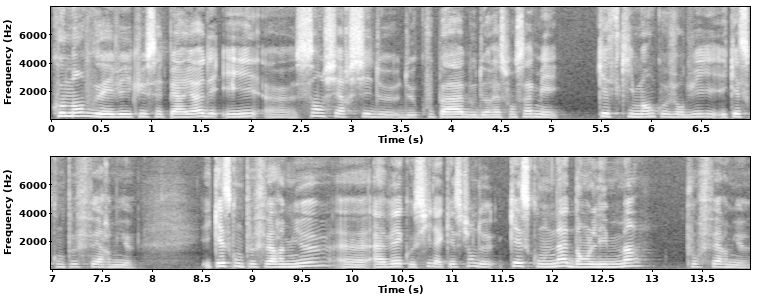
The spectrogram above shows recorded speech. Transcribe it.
comment vous avez vécu cette période et sans chercher de, de, coupable ou de responsable, mais qu'est-ce qui manque aujourd'hui et qu'est-ce qu'on peut faire mieux? Et qu'est-ce qu'on peut faire mieux avec aussi la question de qu'est-ce qu'on a dans les mains pour faire mieux?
